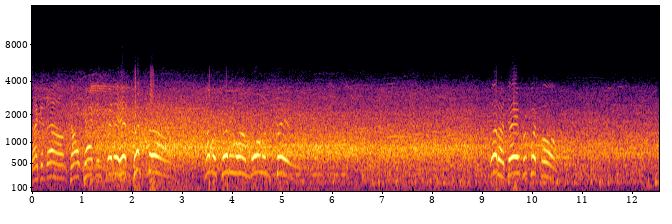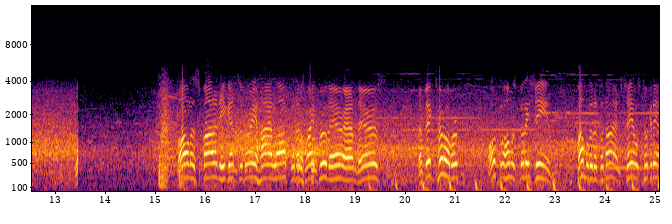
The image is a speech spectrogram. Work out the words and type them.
Second down, Calcagni straight ahead, touchdown! Number 21, Roland Sales. What a day for football. Ball is spotted. He gets a very high loft, and it's right through there. And there's the big turnover. Oklahoma's Billy Sims fumbled it at the nine. Sales took it in.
